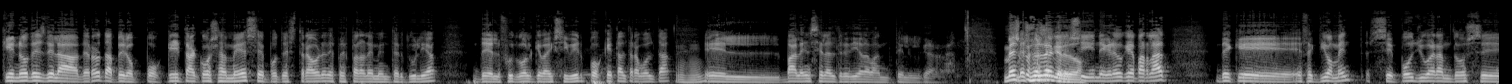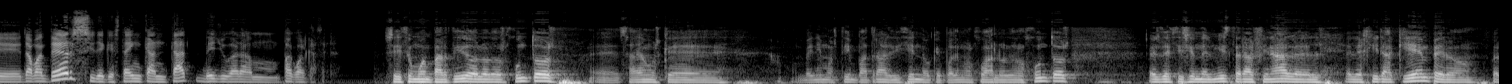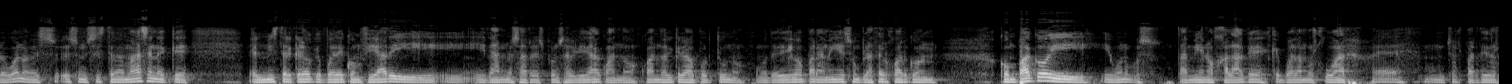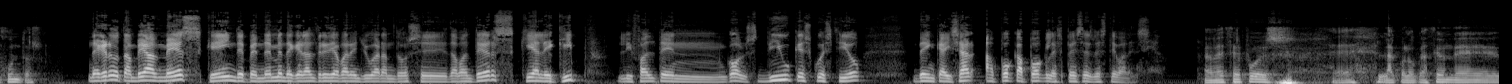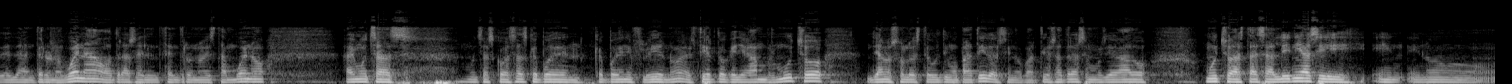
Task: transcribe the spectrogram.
que no des de la derrota, però poqueta cosa més se pot extraure, després parlarem en tertúlia, del futbol que va exhibir poqueta altra volta uh -huh. el València l'altre dia davant el Granada. Més, més coses de Negredo. Sí, Negredo que ha parlat de que efectivament se pot jugar amb dos eh, davanters de que está encantat de jugar amb Paco Alcácer. Se hizo un buen partido los dos juntos. Eh, sabemos que venimos tiempo atrás diciendo que podemos jugar los dos juntos. Es decisión del míster al final el, elegir a quién, pero, pero bueno, es, es, un sistema más en el que el míster creo que puede confiar y, y, y, darnos esa responsabilidad cuando, cuando él crea oportuno. Como te digo, para mí es un placer jugar con, con Paco y, y bueno, pues también ojalá que, que podamos jugar eh, muchos partidos juntos. Negredo també admès que, independentment de que l'altre dia van jugar amb dos eh, davanters, que a l'equip li falten gols. Diu que és qüestió d'encaixar a poc a poc les peces d'este València. A veces, pues, eh, la colocación de, del delantero no es buena, otras el centro no es tan bueno. Hay muchas muchas cosas que pueden que pueden influir, ¿no? Es cierto que llegamos mucho, ya no solo este último partido, sino partidos atrás hemos llegado mucho hasta esas líneas y, y, y no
